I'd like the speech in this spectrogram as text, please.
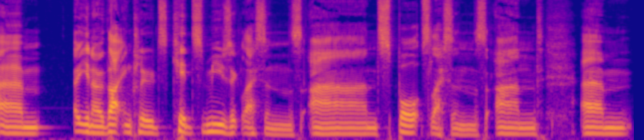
Um, you know that includes kids music lessons and sports lessons and um,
